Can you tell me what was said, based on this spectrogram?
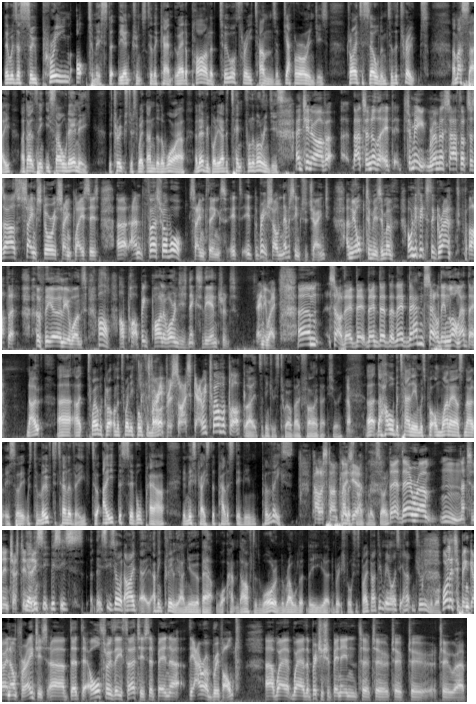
There was a supreme optimist at the entrance to the camp who had a pile of two or three tons of Jaffa oranges trying to sell them to the troops. I must say, I don't think he sold any. The troops just went under the wire and everybody had a tent full of oranges. And you know, uh, that's another. It, to me, remember the South Ottazars? Same story, same places. Uh, and First World War, same things. It, it, the British soul never seems to change. And the optimism of, I wonder if it's the grandfather of the earlier ones. Oh, I'll put a big pile of oranges next to the entrance. Anyway, um, so they, they, they, they, they, they hadn't settled in long, had they? No, uh, at 12 o'clock on the 24th of March. Very March. precise, Gary. 12 o'clock. Right, I think it was 12.05 actually. Oh. Uh, the whole battalion was put on one hour's notice that it was to move to Tel Aviv to aid the civil power, in this case the Palestinian police. Palestine police, Palestine yeah. police, sorry. They're, they're um, mm, that's an interesting Yeah, thing. this is, this is this is odd. I I mean, clearly I knew about what happened after the war and the role that the uh, the British forces played, but I didn't realise it happened during the war. Well, it had been going on for ages. Uh, the, the, all through the 30s, there'd been uh, the Arab Revolt, uh, where where the British had been in to to to to, to uh,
